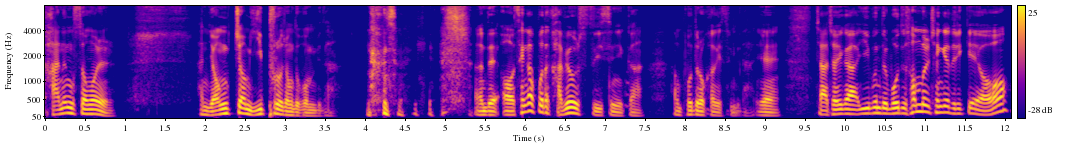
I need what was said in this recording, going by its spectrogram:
가능성을 한 0.2% 정도 봅니다. 아, 근데 어, 생각보다 가벼울 수도 있으니까 한번 보도록 하겠습니다. 예. 자, 저희가 이분들 모두 선물 챙겨 드릴게요.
